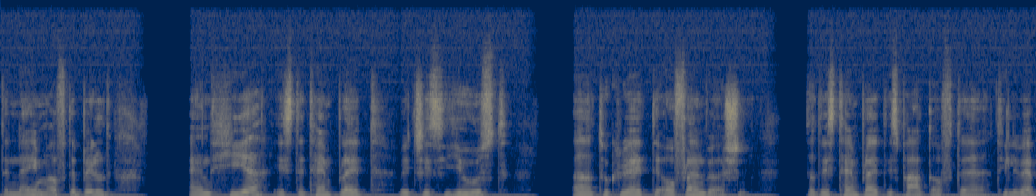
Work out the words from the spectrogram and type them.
the name of the build and here is the template which is used uh, to create the offline version. So this template is part of the TiddlyWeb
